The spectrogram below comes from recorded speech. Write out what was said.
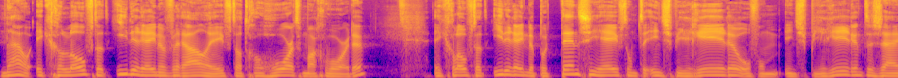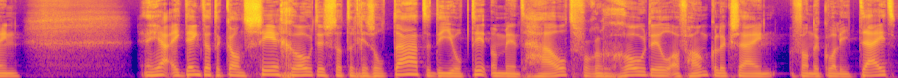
Nou, ik geloof dat iedereen een verhaal heeft dat gehoord mag worden. Ik geloof dat iedereen de potentie heeft om te inspireren of om inspirerend te zijn. En ja, ik denk dat de kans zeer groot is dat de resultaten die je op dit moment haalt voor een groot deel afhankelijk zijn van de kwaliteit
